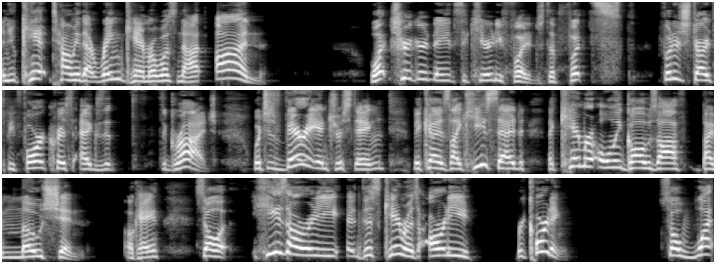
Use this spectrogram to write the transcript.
And you can't tell me that ring camera was not on. What triggered Nate's security footage? The foot footage starts before Chris exits the garage, which is very interesting because, like he said, the camera only goes off by motion. Okay. So he's already, this camera is already recording. So what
